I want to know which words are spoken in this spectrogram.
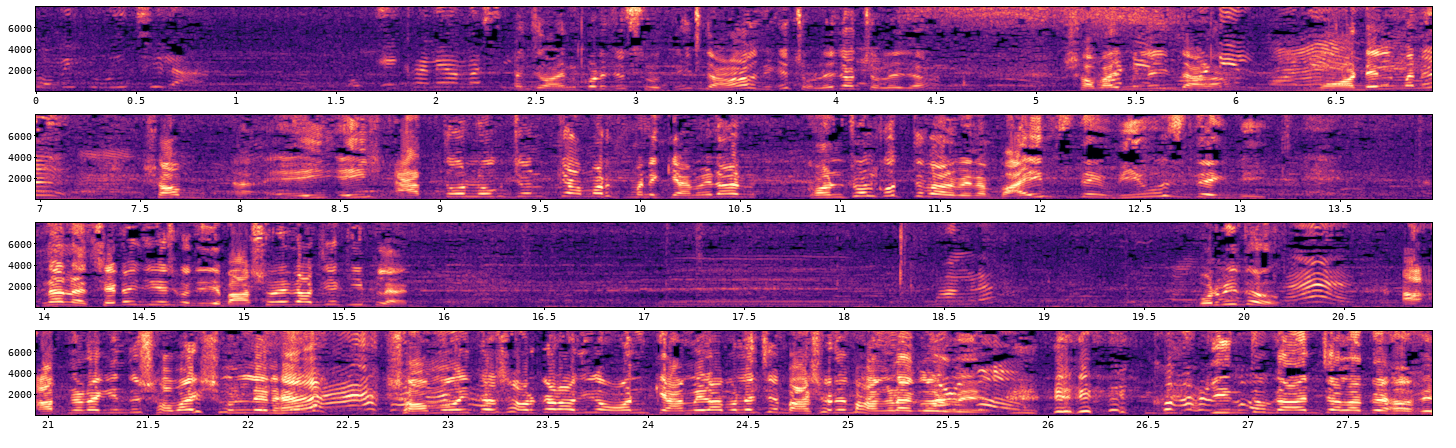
ছবি তুলছিলাম। এখানে আমার জয়েন করেছে শ্রুতি? দাঁড়া ওদিকে চলে যা চলে যা। সবাই মিলেই দাঁড়া। মডেল মানে সব এই এই এত লোকজনকে আমার মানে ক্যামেরার কন্ট্রোল করতে পারবে না। ভাইবস দেখ ভিউজ দেখবি। না না সেটাই জিজ্ঞেস করছি যে বাসরের রাজ্যে কি প্ল্যান করবি তো? হ্যাঁ। আপনারা কিন্তু সবাই শুনলেন হ্যাঁ? সময়তা সরকার আজকে অন ক্যামেরা বলেছে বাসরে ভাঙড়া করবে। কিন্তু গান চালাতে হবে।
